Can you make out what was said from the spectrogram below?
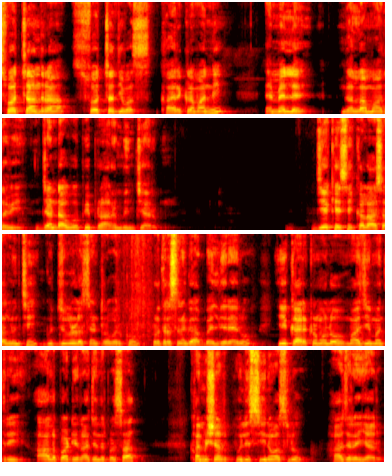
స్వచ్ఛాంధ్ర స్వచ్ఛ దివస్ కార్యక్రమాన్ని ఎమ్మెల్యే గల్లా మాధవి జెండా ఊపి ప్రారంభించారు. జేకేసీ కళాశాల నుంచి గుజ్జుగుళ్ళ సెంటర్ వరకు ప్రదర్శనగా బయలుదేరారు. ఈ కార్యక్రమంలో మాజీ మంత్రి ఆలపాటి రాజేంద్ర ప్రసాద్ కమిషనర్ పులి శ్రీనివాసులు హాజరయ్యారు.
